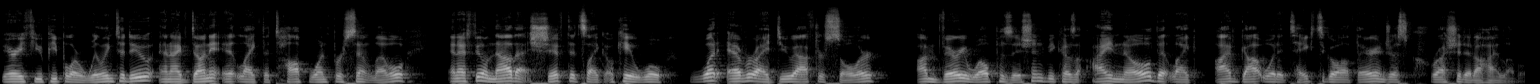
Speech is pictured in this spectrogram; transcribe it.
very few people are willing to do. And I've done it at like the top 1% level. And I feel now that shift, it's like, okay, well, whatever I do after solar, I'm very well positioned because I know that like I've got what it takes to go out there and just crush it at a high level.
